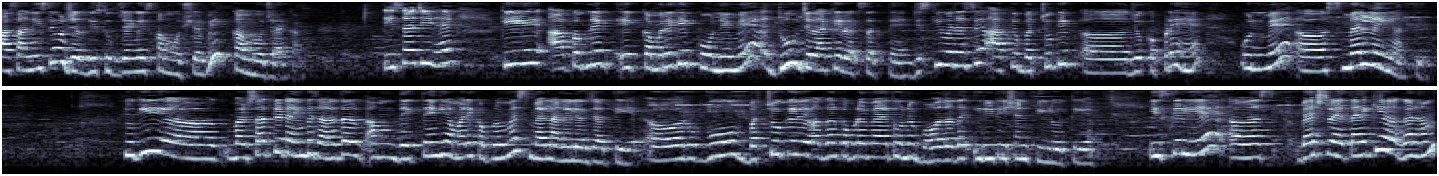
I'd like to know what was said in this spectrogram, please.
आसानी से और जल्दी सूख जाएँगे, इसका मॉइस्चर भी कम हो जाएगा। तीसरा चीज़ है कि आप अपने एक कमरे के कोने में धूप जला के रख सकते हैं, जिसकी वजह से आपके बच्चों के जो कपड़े हैं, उनमें स्मेल नहीं आती। क्योंकि बरसात के टाइम पे ज़्यादातर हम देखते हैं कि हमारे कपड़ों में स्मेल आने लग जाती है। और वो बच्चों के अगर कपड़े में आए तो उन्हें बहुत ज़्यादा इरिटेशन फील होती है। इसके लिए बेस्ट रहता है कि अगर हम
